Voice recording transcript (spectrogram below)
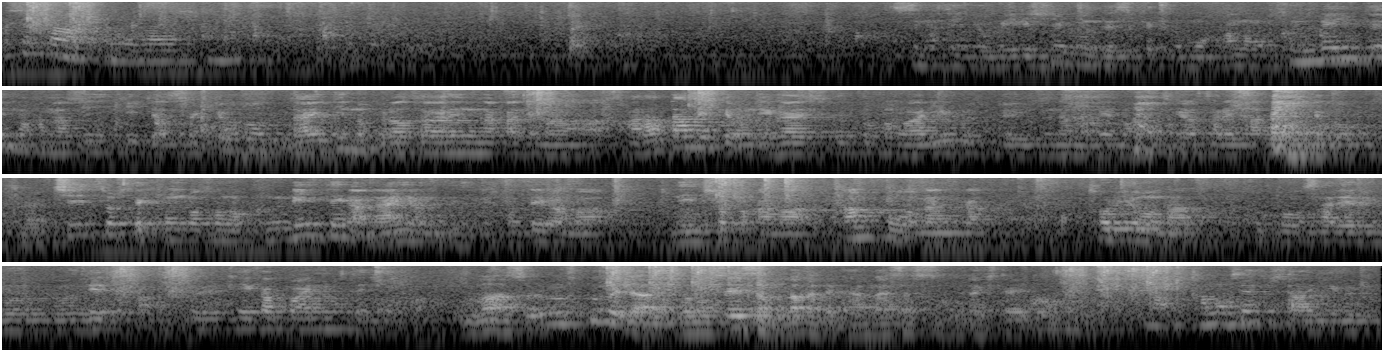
各社さんお願いしますすみません、読売新聞ですけれども、あの訓練点の話については、先ほど大臣のぶら下がりの中で、まあ、改めてお願いすることがあり得るというふうなでの発言をされたんですけど、知事として今後、その訓練点がないようにですね、例えば、まあ、年初とか、まあ、担保を何か取るようなことをされる部分でとか、そういう計画はありますでしょうか？まあ、それも含めて、この精査の中で考えさせていただきたいと思います。まあ、可能性としてあり得る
